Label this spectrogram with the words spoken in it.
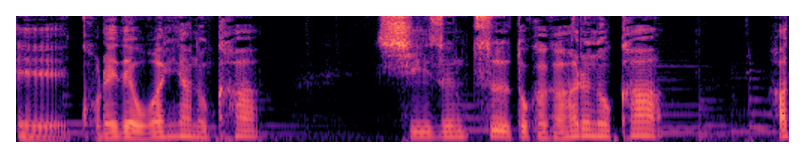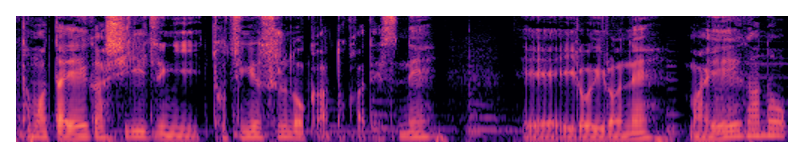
えー、これで終わりなのか？シーズン2とかがあるのか？はたまた映画シリーズに突入するのかとかですね、えー、いろいろね、まあ、映画の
